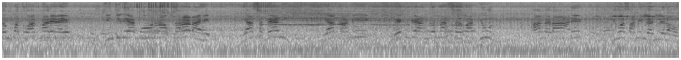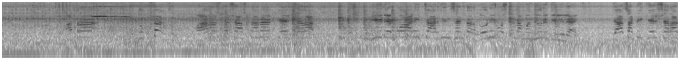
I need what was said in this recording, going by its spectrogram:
संपत वाघमारे आहेत इंजिनियर मोहनराव कराड आहेत या सगळ्यांनी या कामी वेगवेगळ्या आंदोलनात सहभाग घेऊन हा लढा अनेक दिवस आम्ही लढलेलो आहोत. मात्र नुकतंच महाराष्ट्र शासनानं केज शहरात ई डेपो आणि चार्जिंग सेंटर दोन्ही गोष्टींना मंजुरी दिलेली आहे. त्यासाठी केज शहरात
